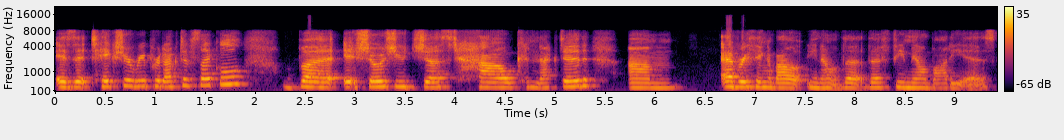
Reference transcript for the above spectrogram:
is it takes your reproductive cycle, but it shows you just how connected um, everything about you know the the female body is,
